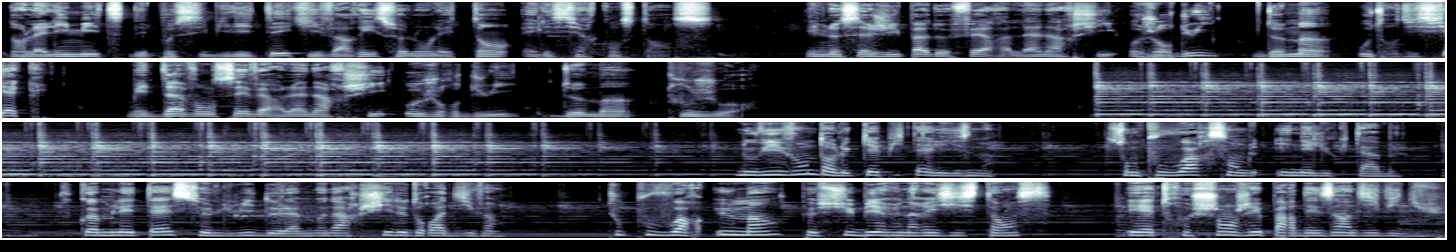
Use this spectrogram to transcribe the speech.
dans la limite des possibilités qui varient selon les temps et les circonstances. Il ne s'agit pas de faire l'anarchie aujourd'hui, demain ou dans dix siècles, mais d'avancer vers l'anarchie aujourd'hui, demain, toujours. Nous vivons dans le capitalisme. Son pouvoir semble inéluctable, tout comme l'était celui de la monarchie de droit divin. tout pouvoir humain peut subir une résistance et être changé par des individus.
